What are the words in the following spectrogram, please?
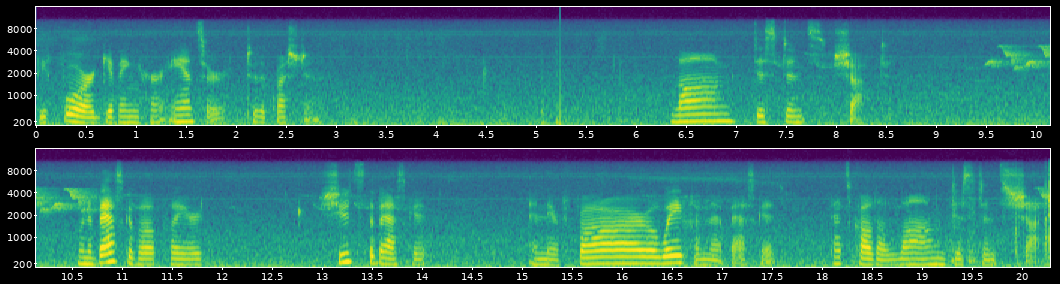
before giving her answer to the question. Long distance shot. When a basketball player shoots the basket and they're far away from that basket, that's called a long distance shot.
